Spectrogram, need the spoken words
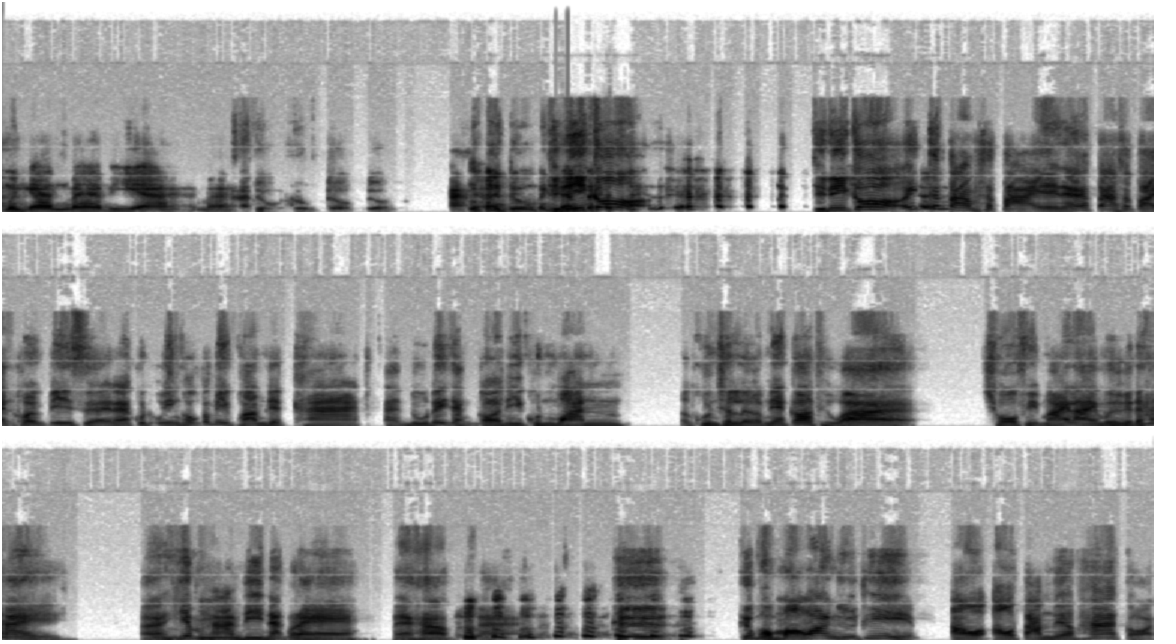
เหมือนกันแม่พี่อะมาอะดุดุดุดุดูเหมือนทีกันนี้ก็ ทีนี้ก็เอ้ยก็ตามสไตล์เลยนะ ตามสไตล์คนปีเสือนะ คุณอุ้งเขาก็มีความเด็ดขาดอะดูได้จากกรณีคุณวันเอ่อคุณเฉลิมเนี่ยก็ถือว่าโชว์ฝีไม้ลายมือได้อ่าเยี่ยมหาญดีนักแรนะครับอ่า คือ คือผมมองว่าอย่างนี้พี่เอาเอาตามเนื้อผ้าก่อน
